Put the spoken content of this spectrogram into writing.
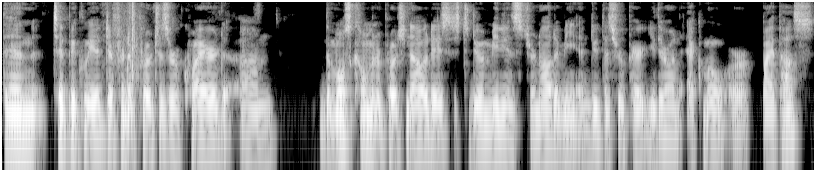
then typically a different approach is required. Um, the most common approach nowadays is to do a median sternotomy and do this repair either on ECMO or bypass.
